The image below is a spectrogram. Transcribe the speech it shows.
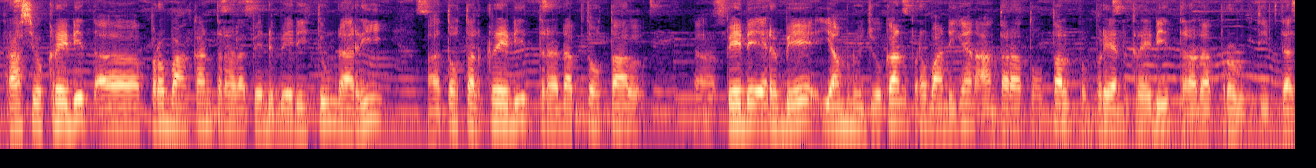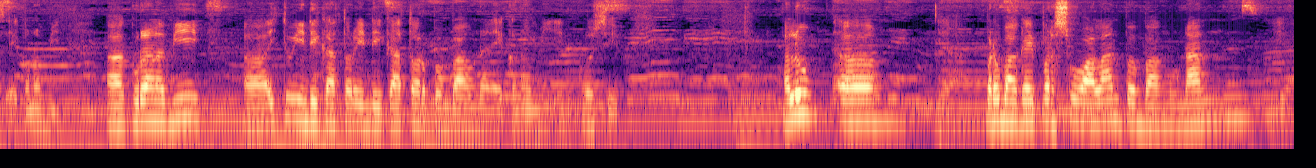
rasio kredit uh, perbankan terhadap PDB dihitung dari uh, total kredit terhadap total uh, PDRB yang menunjukkan perbandingan antara total pemberian kredit terhadap produktivitas ekonomi. Uh, kurang lebih uh, itu indikator-indikator pembangunan ekonomi inklusif. Lalu uh, ya, berbagai persoalan pembangunan ya,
